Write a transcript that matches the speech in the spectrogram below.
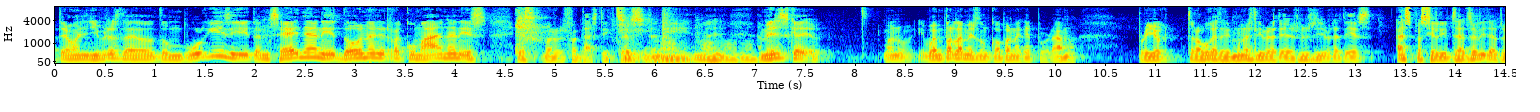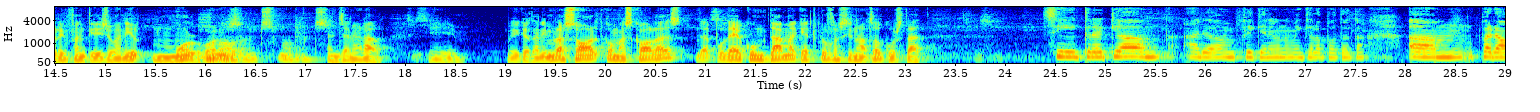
treuen llibres d'on vulguis i t'ensenyen i et donen i et recomanen i és, és, bueno, és fantàstic sí, sí, tenir, molt, molt, molt, molt. a més és que bueno, ho hem parlat més d'un cop en aquest programa però jo trobo que tenim unes llibreteres uns llibreters especialitzats en literatura infantil i juvenil molt bons. Molt bons, molt bons. en general. I vull dir que tenim la sort com a escoles de poder comptar amb aquests professionals al costat. Sí, crec que ara em ficaré una mica la potota, um, però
